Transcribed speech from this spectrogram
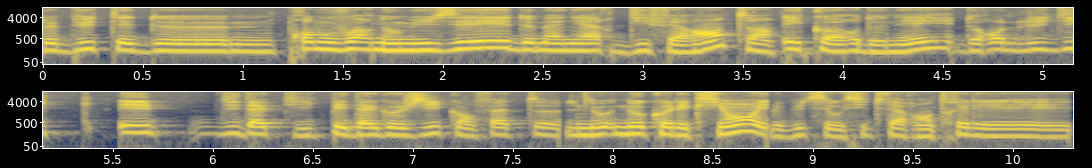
Le but est de promouvoir nos musées de manière différente et coordonnée, de rendre ludique et didactique, pédagogique en fait euh, nos, collections. Et le but c'est aussi de faire rentrer les,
